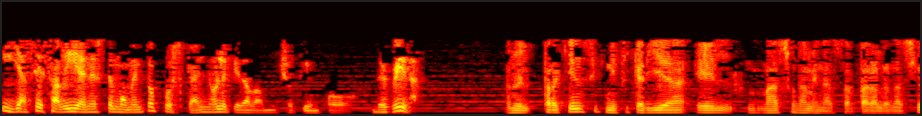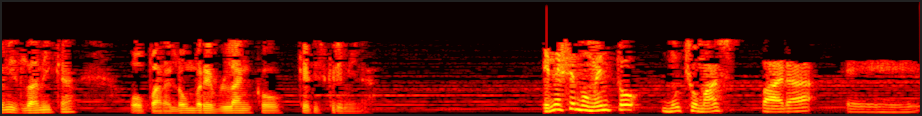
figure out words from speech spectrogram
Y ya se sabía en este momento pues que a él no le quedaba mucho tiempo de vida. Manuel, ¿para quién significaría él más una amenaza? ¿Para la nación islámica o para el hombre blanco que discrimina? En ese momento, mucho más para eh,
